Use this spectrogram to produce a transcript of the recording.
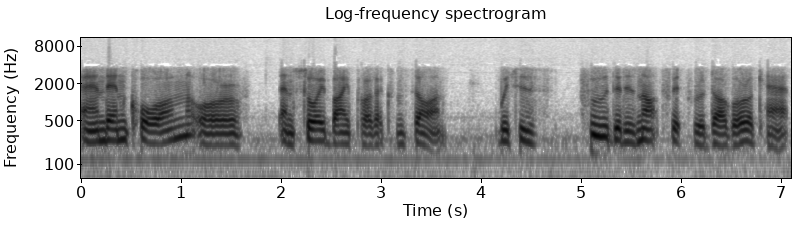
and then corn or and soy byproducts and so on, which is food that is not fit for a dog or a cat.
